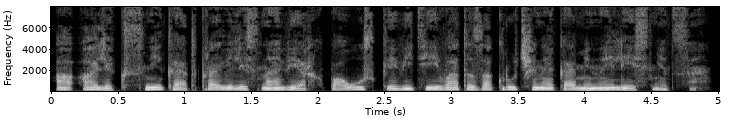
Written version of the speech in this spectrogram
А Алекс с Никой отправились наверх по узкой, витиевато закрученной каменной лестнице —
